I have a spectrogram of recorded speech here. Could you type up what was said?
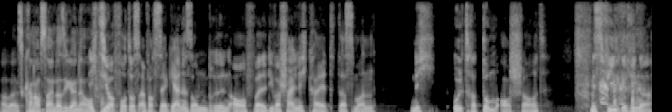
Aber es kann auch sein, dass ich eine auf Ich ziehe auf Fotos einfach sehr gerne Sonnenbrillen auf, weil die Wahrscheinlichkeit, dass man nicht ultra dumm ausschaut, ist viel geringer.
